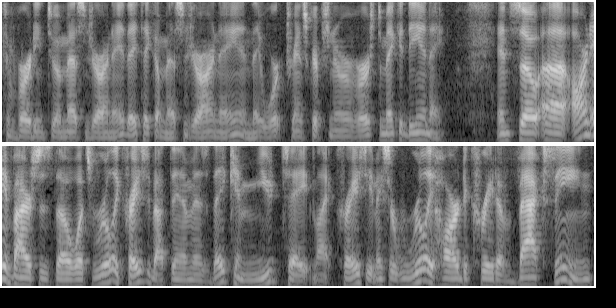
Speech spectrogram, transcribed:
converting to a messenger RNA. They take a messenger RNA and they work transcription in reverse to make a DNA. And so uh, RNA viruses, though, what's really crazy about them is they can mutate like crazy. It makes it really hard to create a vaccine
